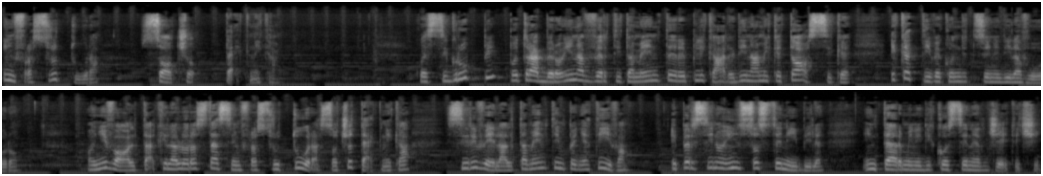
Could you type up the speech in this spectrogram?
infrastruttura socio-tecnica. Questi gruppi potrebbero inavvertitamente replicare dinamiche tossiche e cattive condizioni di lavoro, ogni volta che la loro stessa infrastruttura socio-tecnica si rivela altamente impegnativa e persino insostenibile in termini di costi energetici,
